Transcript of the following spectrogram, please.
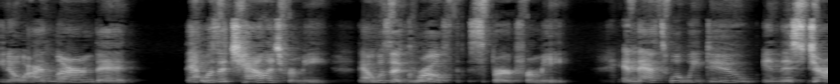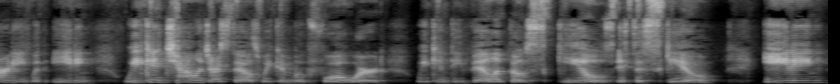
you know, I learned that that was a challenge for me. That was a growth spurt for me. And that's what we do in this journey with eating. We can challenge ourselves. We can move forward. We can develop those skills. It's a skill. Eating,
